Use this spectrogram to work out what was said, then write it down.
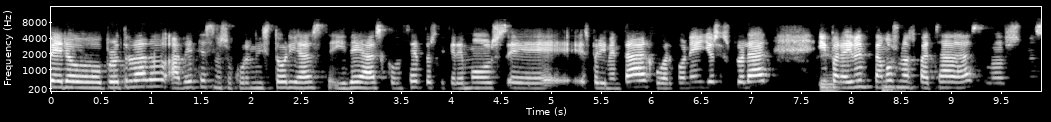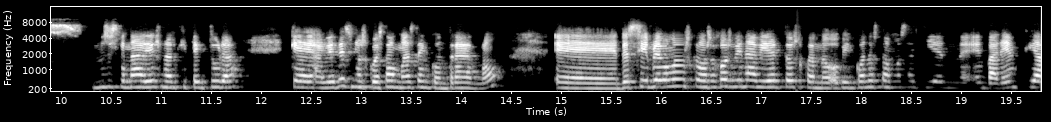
Pero por otro lado, a veces nos ocurren historias, ideas, conceptos que queremos eh, experimentar, jugar con ellos, explorar, y para ello necesitamos unas fachadas, unos, escenarios, una arquitectura que a veces nos cuesta más de encontrar, ¿no? Eh, entonces siempre vamos con los ojos bien abiertos cuando, o bien cuando estamos aquí en, Valencia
